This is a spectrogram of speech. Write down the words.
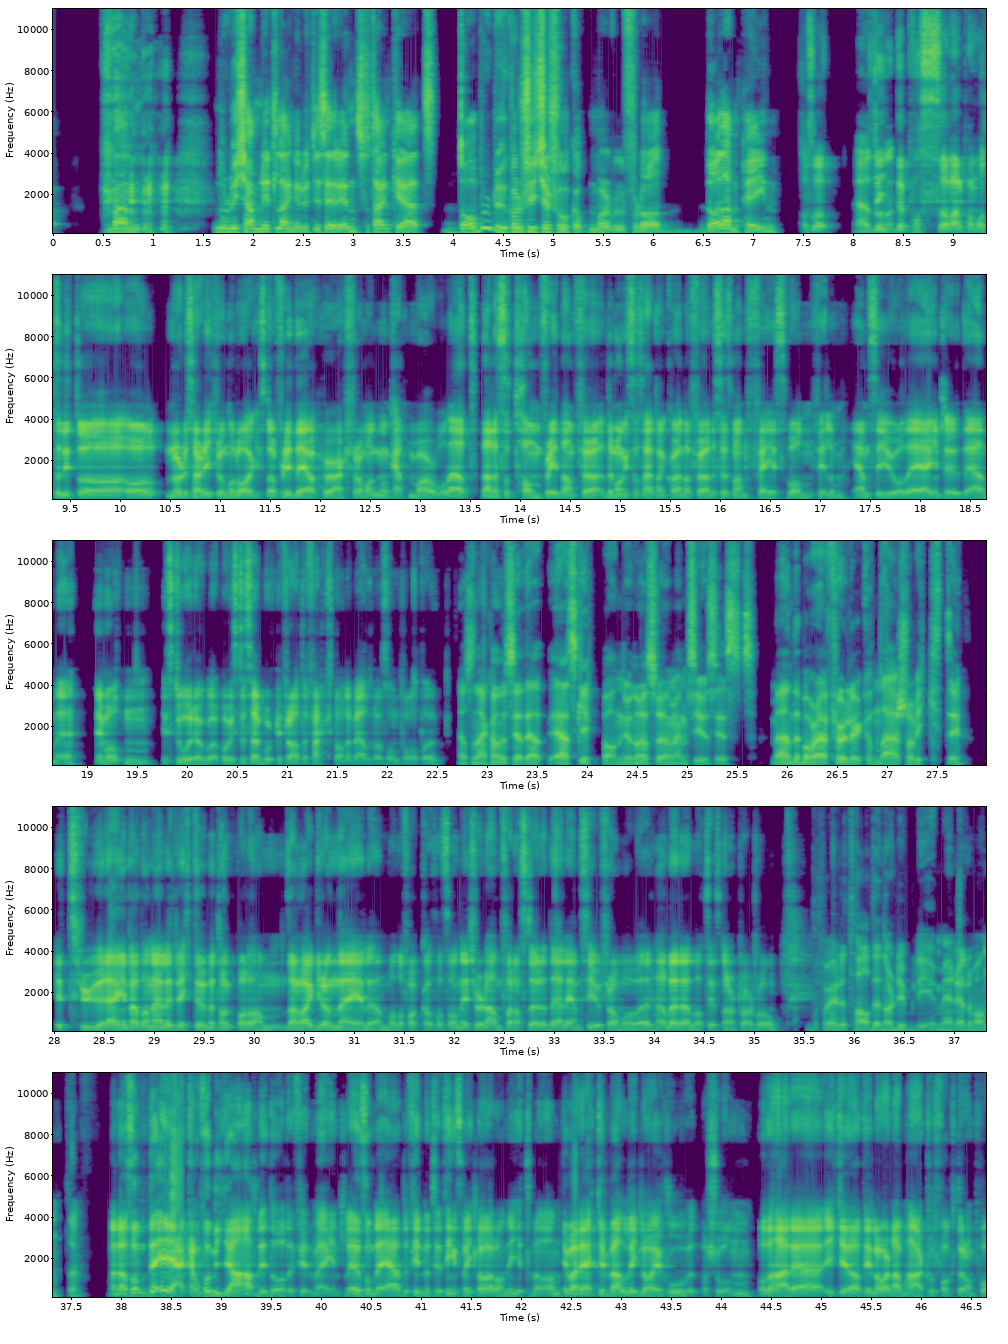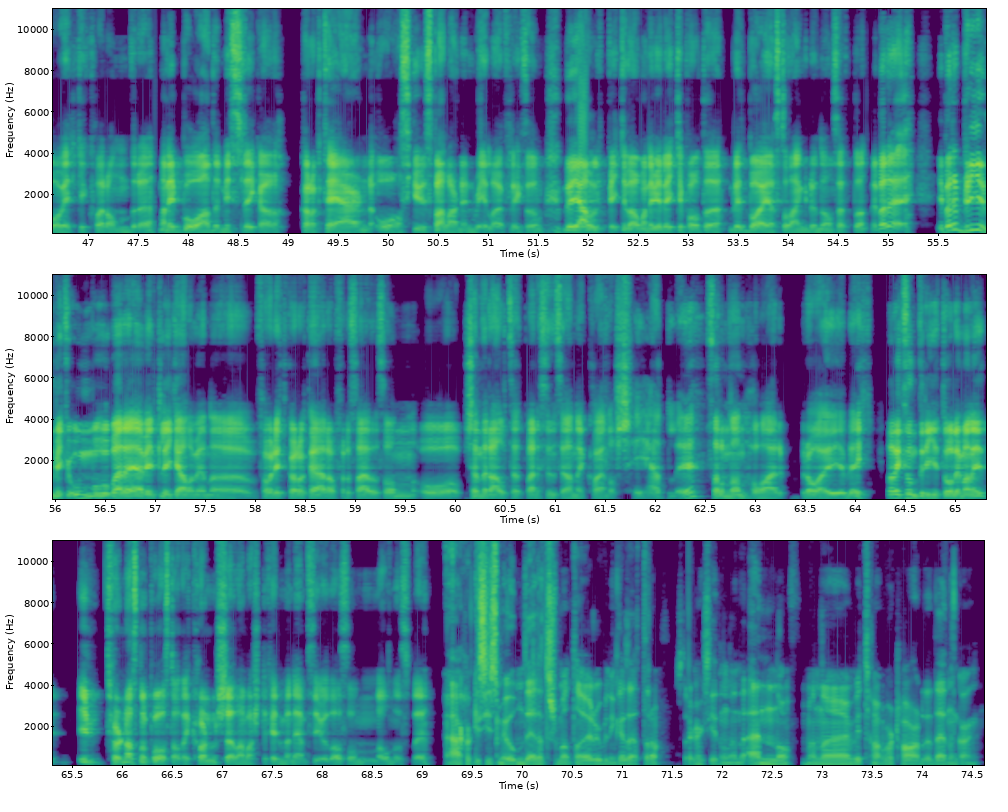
men når du kommer litt lenger ut i serien, så tenker jeg at da burde du kanskje ikke se Captain Marvel, for da, da er de pain. altså, det, sånn, det passer vel på en måte litt å, å, når du ser det kronologisk, da, fordi det jeg har hørt fra mange om Captain Marvel, er at den er så tom fordi den det er mange som sier at den kan føles som en Phase One-film i MCU, og det er jeg egentlig litt enig i, i måten historien går på, hvis du ser bort ifra at effektene er bedre og sånn, på en måte. ja, sånn, jeg kan jo si at jeg, jeg skippa den jo når jeg så gjennom MCU sist, men det er bare fordi jeg føler ikke at den er så viktig. Jeg tror egentlig at den er litt viktig med tanke på den, den var grønne alien motherfuckers og sånn. Jeg tror de får en større del i MCU framover, eller relativt snart, i hvert fall. Da får jeg heller ta det når de blir mer relevante. Men det er, sånn, det er ikke en sånn jævlig dårlig film, egentlig. Sånn, det er definitivt ting som jeg klarer å nyte med den. Jeg bare er ikke veldig glad i hovedpersonen. Og det her er ikke at jeg lar de her to faktorene påvirke hverandre, men jeg både misliker karakteren og skuespilleren in real life, liksom. Det hjelper ikke, da, jeg ville ikke på en måte blitt biased av den grunn uansett. da. Jeg bare, jeg bare bryr meg ikke om henne. Hun bare er virkelig ikke en av mine favorittkarakterer, for å si det sånn. Og generelt sett bare syns jeg den er kinda kjedelig, selv om den har bra øyeblikk. Den er sånn dritdårlig, men jeg, jeg tør nesten å påstå at det kanskje er den verste filmen i MCU, da, sånn honestly. Jeg kan ikke si så mye om det ettersom at Ruben ikke har sett det, da. Så jeg kan ikke si noe om det ennå, men uh, vi tar, tar det den gang.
